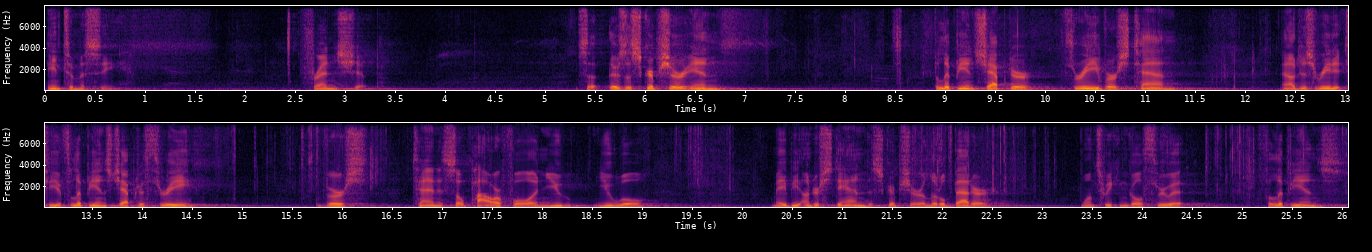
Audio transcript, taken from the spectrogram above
intimacy, friendship. So there's a scripture in Philippians chapter 3, verse 10, and I'll just read it to you. Philippians chapter 3, verse 10 is so powerful, and you, you will maybe understand the scripture a little better once we can go through it. Philippians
